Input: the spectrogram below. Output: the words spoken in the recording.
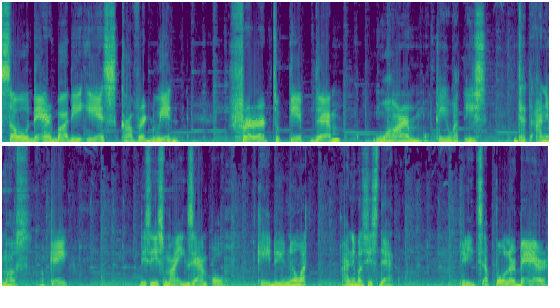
so their body is covered with fur to keep them warm. Okay what is that animals? Okay this is my example. Okay do you know what animals is that? Okay it's a polar bear.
